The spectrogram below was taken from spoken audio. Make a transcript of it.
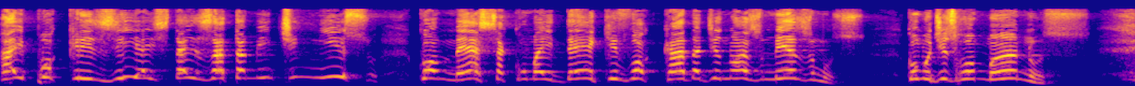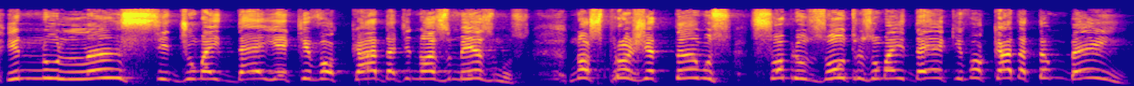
A hipocrisia está exatamente nisso. Começa com uma ideia equivocada de nós mesmos, como diz Romanos e no lance de uma ideia equivocada de nós mesmos, nós projetamos sobre os outros uma ideia equivocada também.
